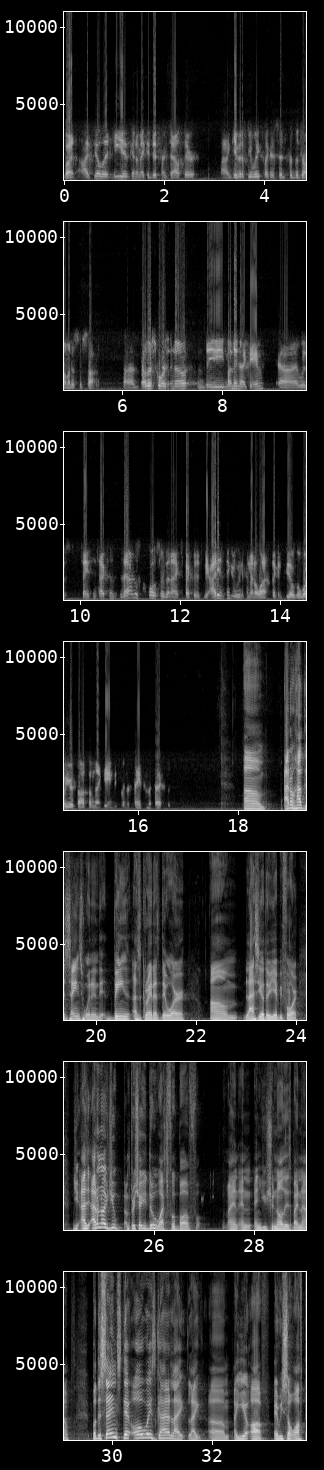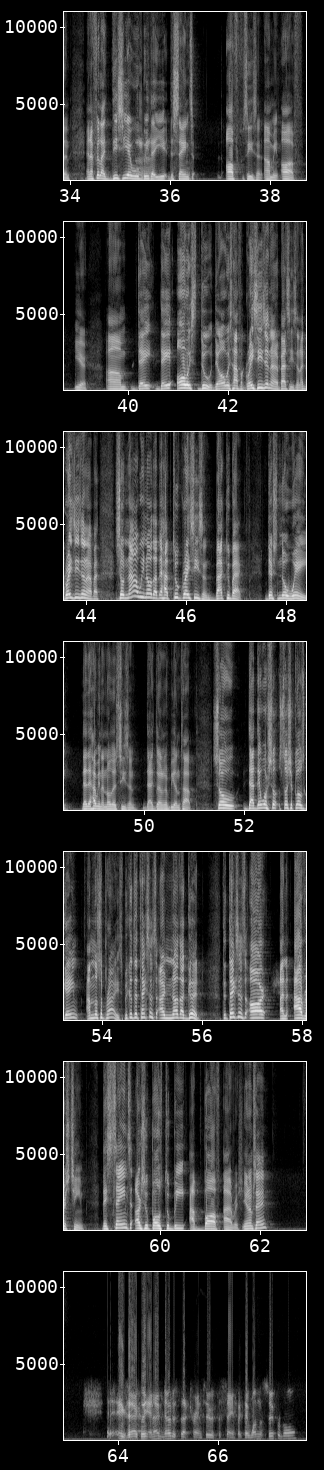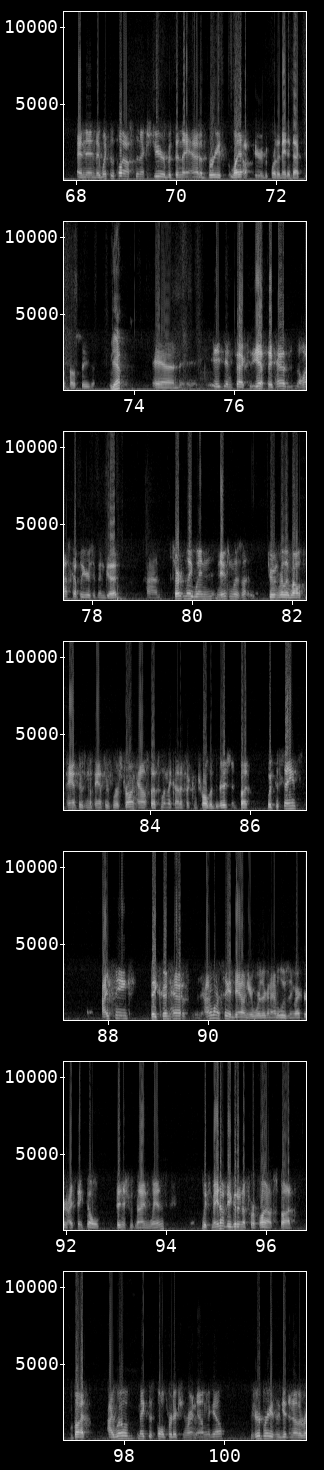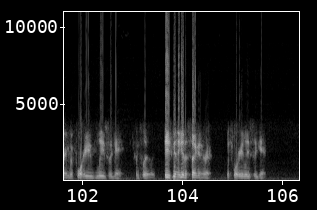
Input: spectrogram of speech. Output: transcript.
But I feel that he is going to make a difference out there. Uh, give it a few weeks, like I said, for the drama to subside. Uh, other scores to note: the Monday night game uh, was Saints and Texans. That was closer than I expected it to be. I didn't think it was going to come in a last-second field goal. What are your thoughts on that game between the Saints and the Texans? Um, I don't have the Saints winning, being as great as they were um, last year or the year before. You, I, I don't know if you. I'm pretty sure you do watch football, for, and and and you should know this by now. But the Saints, they always got like like um, a year off every so often, and I feel like this year will be the year the Saints off season. I mean off year. Um, they they always do. They always have a great season and a bad season, a great season and a bad. So now we know that they have two great seasons back to back. There's no way that they're having another season that they're going to be on top. So that they were so, such a close game, I'm not surprised because the Texans are not that good. The Texans are an average team. The Saints are supposed to be above average. You know what I'm saying? Exactly, and I've noticed that trend too at the Saints. Like they won the Super Bowl, and then they went to the playoffs the next year, but then they had a brief layoff period before they made it back to the postseason. Yep. And it, in fact, yes, they've had the last couple of years have been good. Um, certainly, when Newton was doing really well with the Panthers, and the Panthers were a strong house, that's when they kind of took control of the division. But with the Saints, I think they could have. I don't want to say a down year where they're going to have a losing record. I think they'll finish with nine wins, which may not be good enough for a playoff spot. But I will make this bold prediction right now, Miguel. Drew Brees is getting another ring before he leaves the game completely. He's going to get a second ring before he leaves the game.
